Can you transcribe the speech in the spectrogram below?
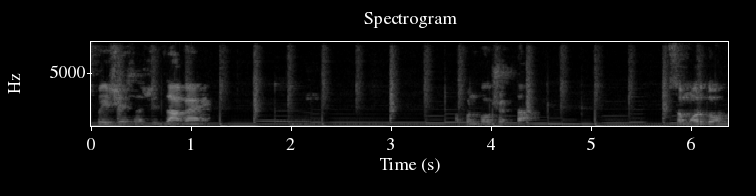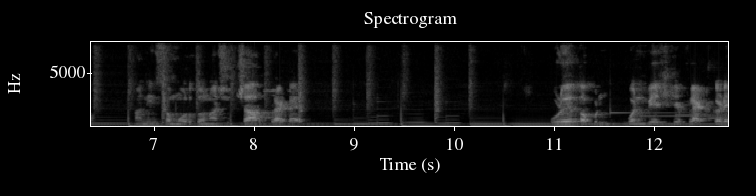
स्पेशियस अशी जागा आहे. आपण पाहू शकता. समोर दोन. आणि समोर दोन असे चार फ्लॅट आहेत. पुढे येतो आपण वन बी एच के फ्लॅटकडे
